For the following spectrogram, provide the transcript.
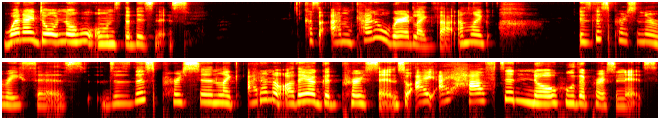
when I don't know who owns the business. Because I'm kind of weird like that. I'm like, is this person a racist? Does this person, like, I don't know, are they a good person? So I, I have to know who the person is.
